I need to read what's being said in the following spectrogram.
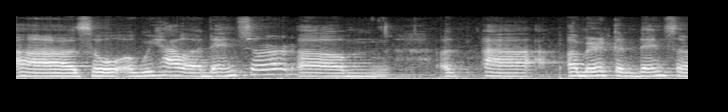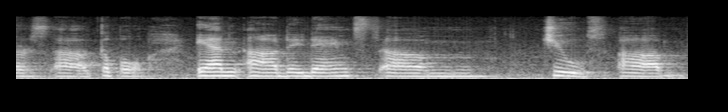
Uh, so uh, we have a dancer, um, uh, uh, American dancers uh, couple, and uh, they dance um, Jews. Um,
